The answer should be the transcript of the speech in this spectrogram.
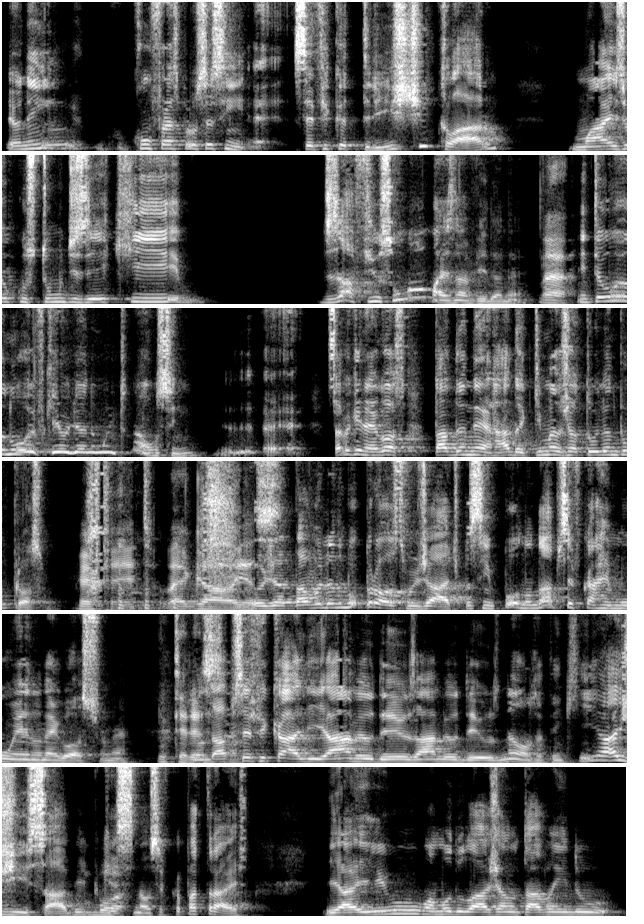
eu nem confesso pra você assim, é, você fica triste, claro, mas eu costumo dizer que desafios são normais na vida, né? É, Então eu não eu fiquei olhando muito, não, sim. É, sabe aquele negócio? Tá dando errado aqui, mas eu já tô olhando pro próximo. perfeito. Legal isso. Eu já tava olhando pro próximo já. Tipo assim, pô, não dá pra você ficar remoendo o negócio, né? Não Interessante. dá pra você ficar ali, ah, meu Deus, ah, meu Deus. Não, você tem que agir, sabe? Porque Boa. senão você fica pra trás. E aí o, a modular já não tava indo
